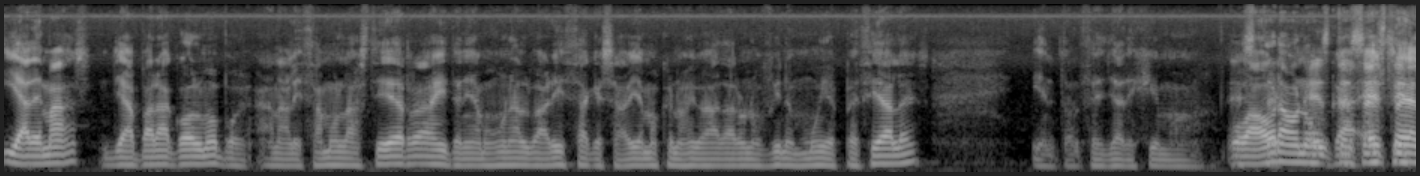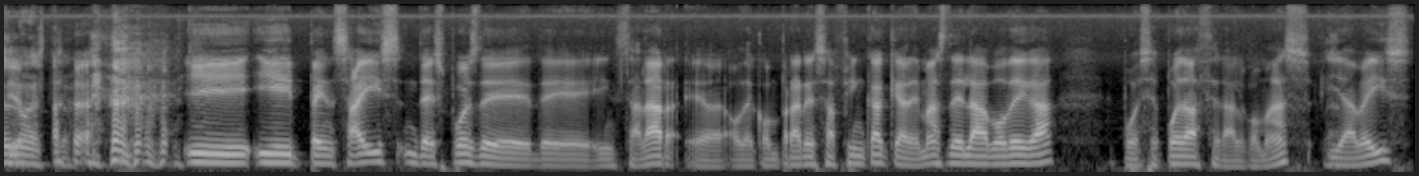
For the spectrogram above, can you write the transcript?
y además, ya para colmo, pues analizamos las tierras y teníamos una albariza que sabíamos que nos iba a dar unos vinos muy especiales. Y entonces ya dijimos, o este ahora o nunca, este es el, nuestro. y, pensáis, después de, instalar eh, o de comprar esa finca, que además de la bodega, pues se puede hacer algo más. Y habéis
